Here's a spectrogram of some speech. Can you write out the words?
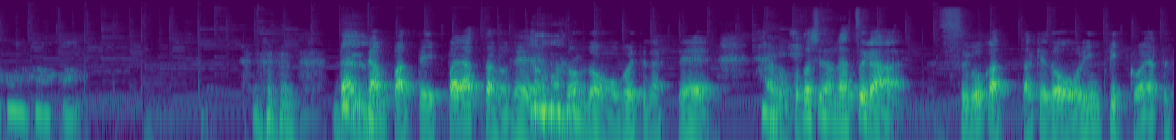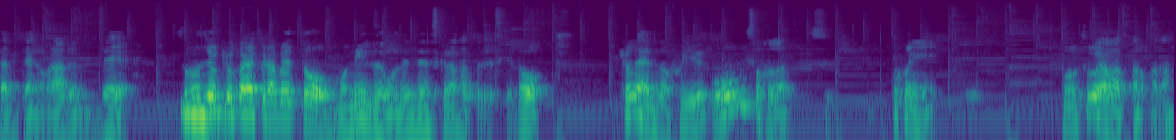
ほうほうほう第何波っていっぱいあったので、う んどんどん覚えてなくて、あの、はい今年の夏がすごかったけど、オリンピックはやってたみたいのがあるんで、その状況から比べると、もう人数も全然少なかったですけど、去年の冬、大晦日がつ特に、ものすごい上がったのかな？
